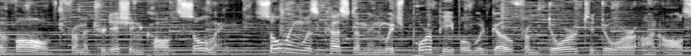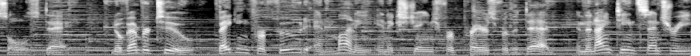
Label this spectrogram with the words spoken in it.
evolved from a tradition called souling. Souling was a custom in which poor people would go from door to door on All Souls Day. November 2, begging for food and money in exchange for prayers for the dead. In the 19th century,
